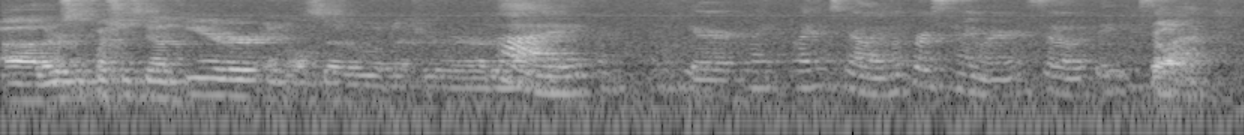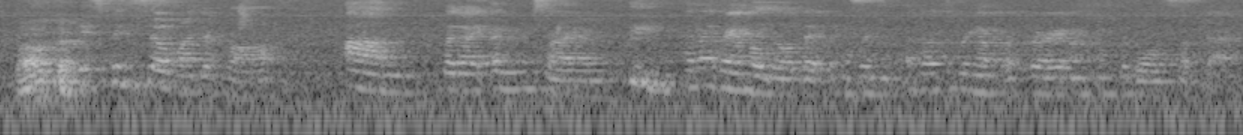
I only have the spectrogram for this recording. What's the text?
Uh, there were some questions down here, and also, I'm not sure where other. Hi, I'm here. My, my name's Carol. I'm a first timer, so thank you so much. Welcome. It's been so wonderful. Um, but I, I'm sorry, I might ramble a little bit because I'm about to bring up a very uncomfortable subject.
